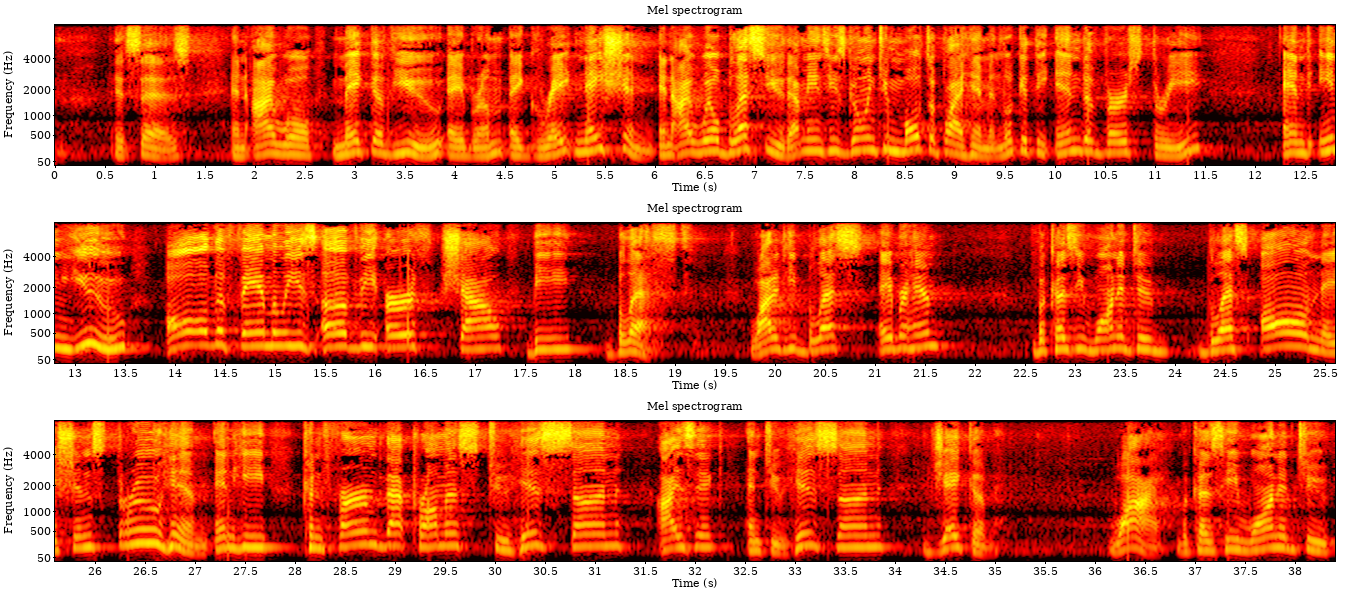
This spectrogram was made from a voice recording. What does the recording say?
It says, and I will make of you, Abram, a great nation, and I will bless you. That means he's going to multiply him. And look at the end of verse 3 and in you all the families of the earth shall be blessed. Why did he bless Abraham? Because he wanted to bless all nations through him. And he confirmed that promise to his son Isaac and to his son Jacob. Why? Because he wanted to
